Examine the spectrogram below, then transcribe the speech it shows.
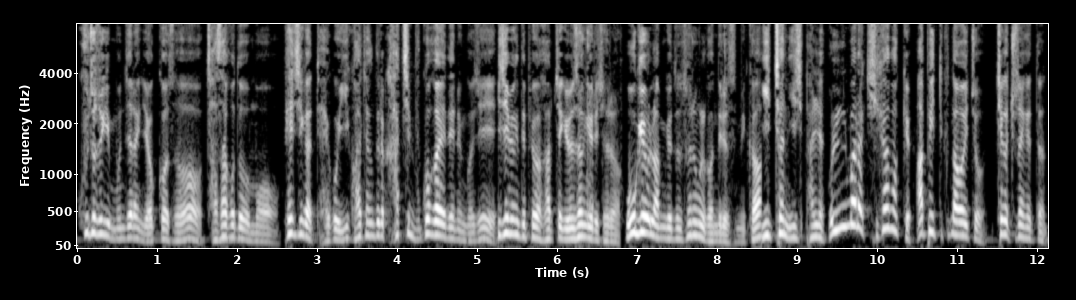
구조적인 문제랑 엮어서 자사고도 뭐 폐지가 되고 이 과정들을 같이 묶어가야 되는 거지. 이재명 대표가 갑자기 윤석열이처럼 5개월 남겨둔 수능을 건드렸습니까? 2028년 얼마나 기가 막혀. 앞에 나와 있죠. 제가 주장했던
